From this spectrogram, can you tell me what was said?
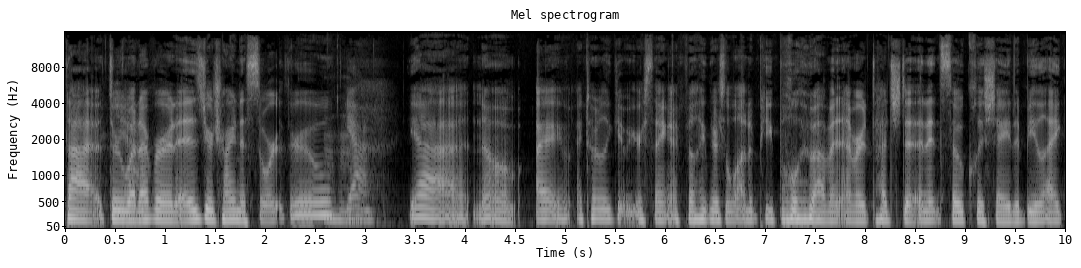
that through Yeah. whatever it is you're trying to sort through? Mm-hmm. Yeah. Yeah, no, I I totally get what you're saying. I feel like there's a lot of people who haven't ever touched it and it's so cliche to be like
